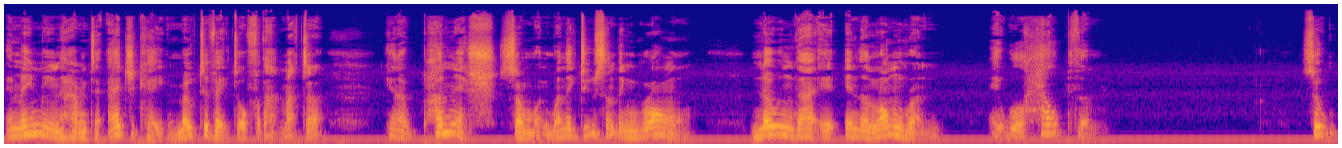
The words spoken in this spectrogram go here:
It may mean having to educate, motivate, or for that matter, you know, punish someone when they do something wrong, knowing that it, in the long run it will help them. So,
